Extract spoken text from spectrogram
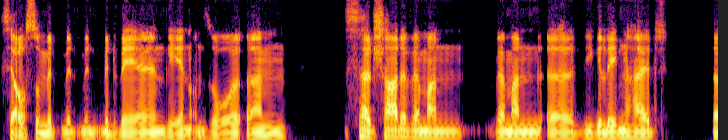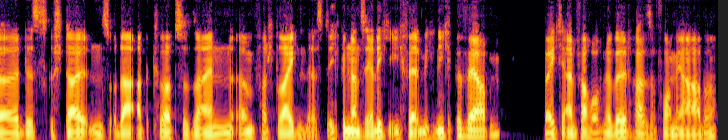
ist ja auch so mit mit mit mit Wählen gehen und so. Ähm, es ist halt schade, wenn man wenn man äh, die Gelegenheit äh, des Gestaltens oder Akteur zu sein ähm, verstreichen lässt. Ich bin ganz ehrlich, ich werde mich nicht bewerben, weil ich einfach auch eine Weltreise vor mir habe.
